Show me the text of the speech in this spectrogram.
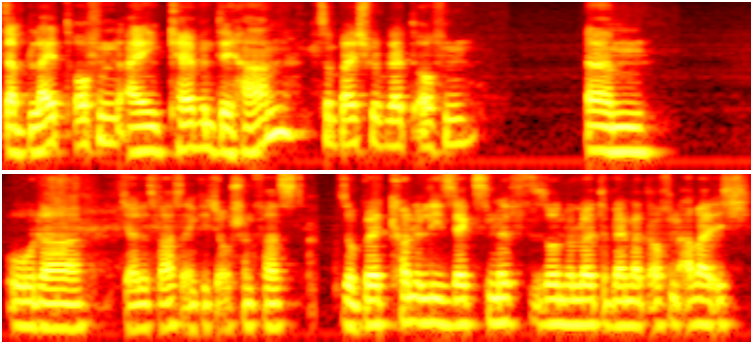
Da bleibt offen ein Kevin DeHaan zum Beispiel bleibt offen. Ähm, oder, ja, das war es eigentlich auch schon fast. So Brad Connolly, Zach Smith, so eine Leute bleiben halt offen. Aber ich,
